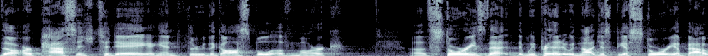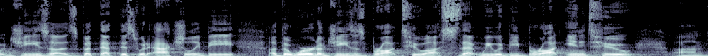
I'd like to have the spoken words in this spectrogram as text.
the, our passage today, again, through the Gospel of Mark, uh, stories that, that, we pray that it would not just be a story about Jesus, but that this would actually be uh, the word of Jesus brought to us, that we would be brought into um,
